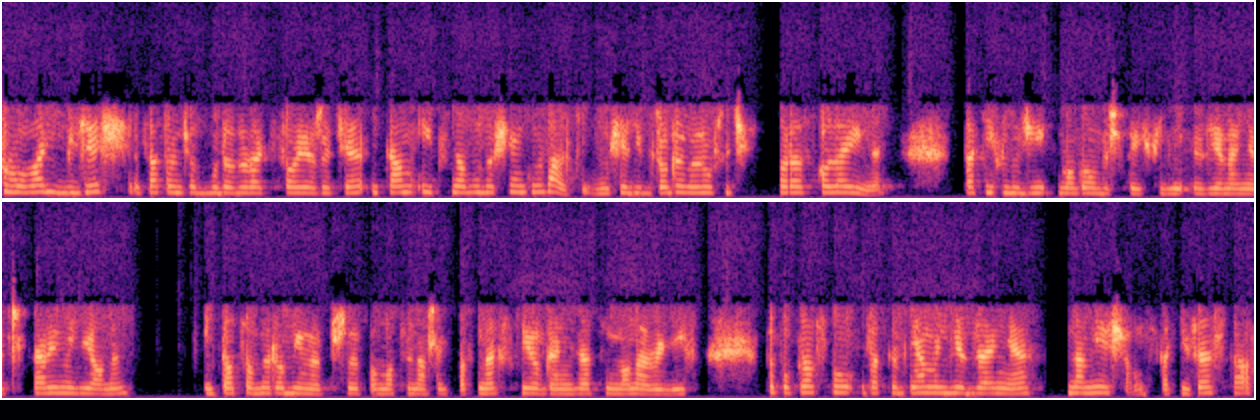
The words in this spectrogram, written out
próbowali gdzieś zacząć odbudowywać swoje życie i tam ich znowu dosięgły walki. Musieli w drogę wyruszyć po raz kolejny. Takich ludzi mogą być w tej chwili w Jemenie 4 miliony. I to, co my robimy przy pomocy naszej partnerskiej organizacji Mona Relief, to po prostu zapewniamy jedzenie na miesiąc. Taki zestaw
